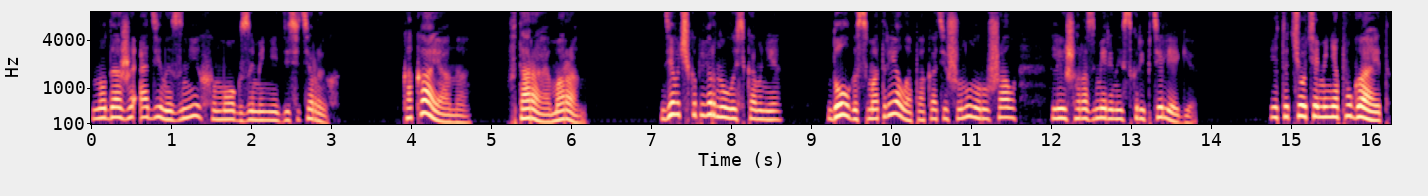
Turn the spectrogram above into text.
но даже один из них мог заменить десятерых. Какая она? Вторая Маран. Девочка повернулась ко мне. Долго смотрела, пока тишину нарушал лишь размеренный скрип телеги. «Эта тетя меня пугает»,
